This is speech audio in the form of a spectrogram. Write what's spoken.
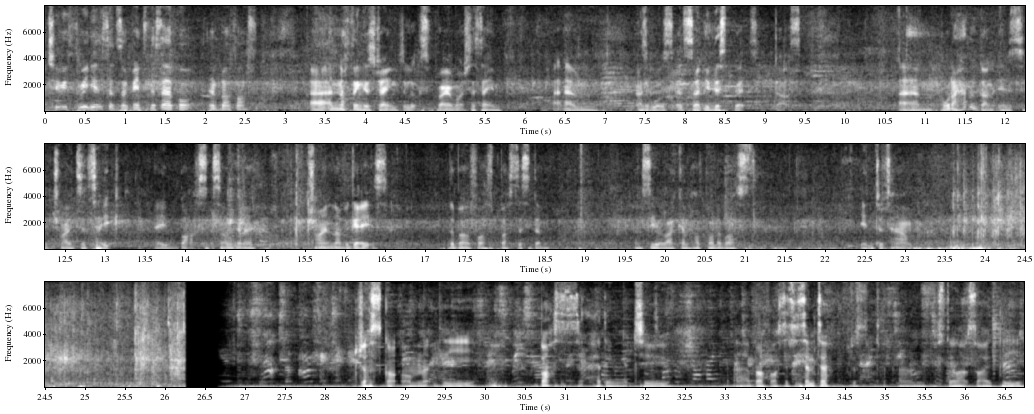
two, three years since I've been to this airport in Belfast, uh, and nothing has changed. It looks very much the same um, as it was. Uh, certainly, this bit does. Um, what I haven't done is tried to take a bus, so I'm going to try and navigate the Belfast bus system and see if I can hop on a bus into town. Just got on the bus heading to uh, Belfast City Centre, just um, still outside the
